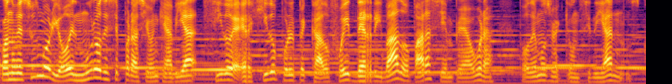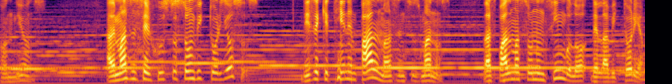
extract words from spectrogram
Cuando Jesús murió, el muro de separación que había sido erigido por el pecado fue derribado para siempre. Ahora podemos reconciliarnos con Dios. Además de ser justos, son victoriosos. Dice que tienen palmas en sus manos. Las palmas son un símbolo de la victoria.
